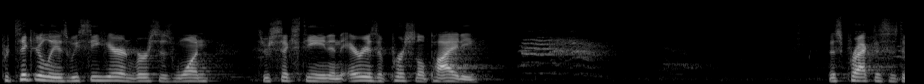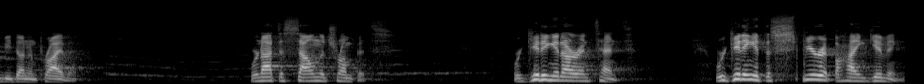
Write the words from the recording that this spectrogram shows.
particularly as we see here in verses 1 through 16, in areas of personal piety, this practice is to be done in private. We're not to sound the trumpets. We're getting at our intent. We're getting at the spirit behind giving.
